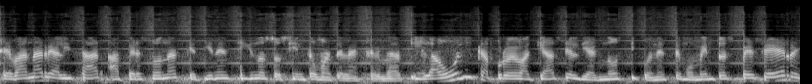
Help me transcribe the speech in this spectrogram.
se van a realizar a personas que tienen signos o síntomas de la enfermedad. Y la única prueba que hace el diagnóstico en este momento es PCR,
